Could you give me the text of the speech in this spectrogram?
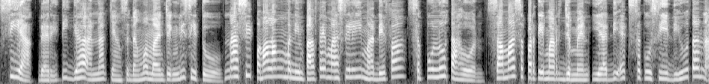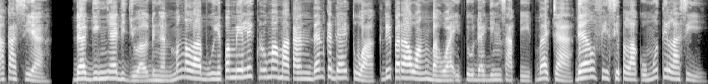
Siak dari tiga anak yang sedang memancing di situ. Nasib pemalang menimpa Femasili Madeva, 10 tahun. Sama seperti Marjemen, ia dieksekusi di hutan akasia. Dagingnya dijual dengan mengelabui pemilik rumah makan dan kedai tuak di Perawang bahwa itu daging sapi. Baca, Delvisi pelaku mutilasi.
